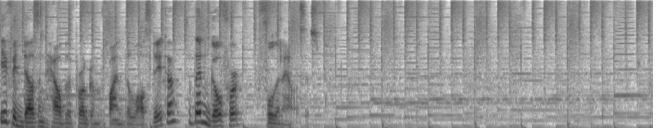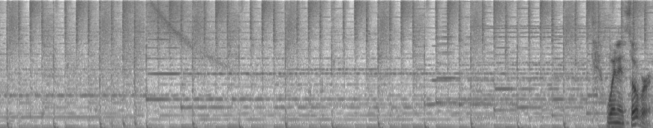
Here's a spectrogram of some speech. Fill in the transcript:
If it doesn't help the program find the lost data, then go for full analysis. When it's over,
